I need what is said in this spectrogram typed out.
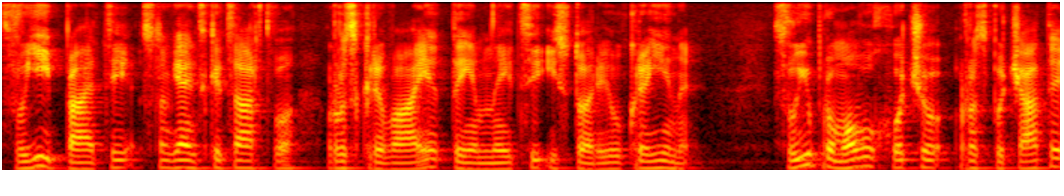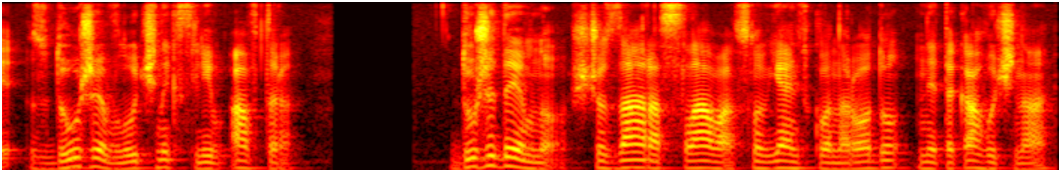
в своїй праці Слов'янське царство розкриває таємниці історії України. Свою промову хочу розпочати з дуже влучних слів автора. Дуже дивно, що зараз слава слов'янського народу не така гучна,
